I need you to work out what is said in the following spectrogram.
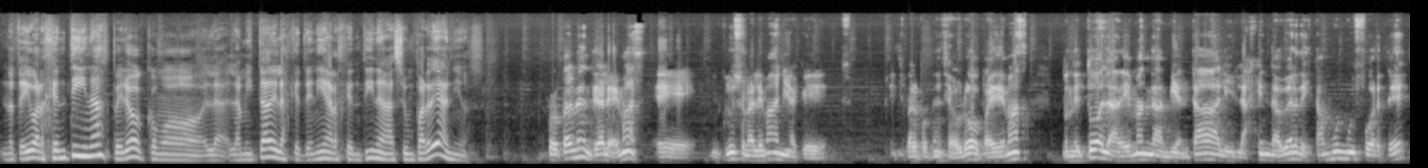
no te digo argentinas, pero como la, mitad de las que tenía Argentina hace un par de años. Totalmente, Ale. Además, eh, incluso en Alemania, que es principal potencia de Europa y demás, donde toda la demanda ambiental y la agenda verde está muy, muy fuerte,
